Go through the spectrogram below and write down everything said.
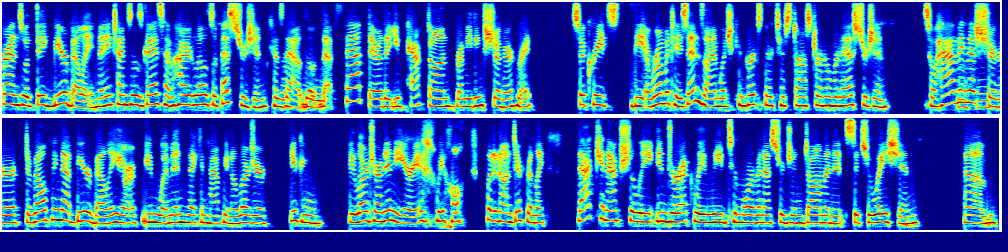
friends with big beer belly? Many times those guys have higher levels of estrogen because that, mm-hmm. that fat there that you packed on from eating sugar, right, secretes the aromatase enzyme, which converts their testosterone over to estrogen. So having mm-hmm. that sugar, developing that beer belly, or in women, they can have, you know, larger, you can be larger on any area. We all put it on differently that can actually indirectly lead to more of an estrogen dominant situation, um,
